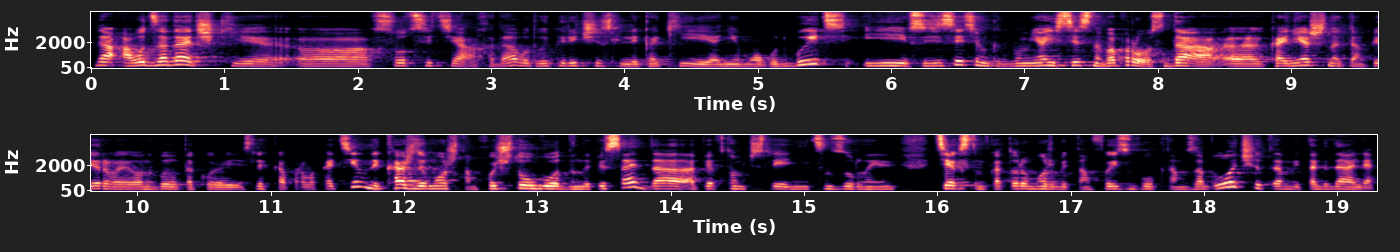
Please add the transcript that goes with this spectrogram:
Да, а вот задачки э, в соцсетях, да, вот вы перечислили, какие они могут быть, и в связи с этим, как бы у меня, естественно, вопрос. Да, э, конечно, там первый он был такой слегка провокативный, каждый может там хоть что угодно написать, да, опять в том числе нецензурным текстом, который, может быть, там Facebook там заблочит там, и так далее.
